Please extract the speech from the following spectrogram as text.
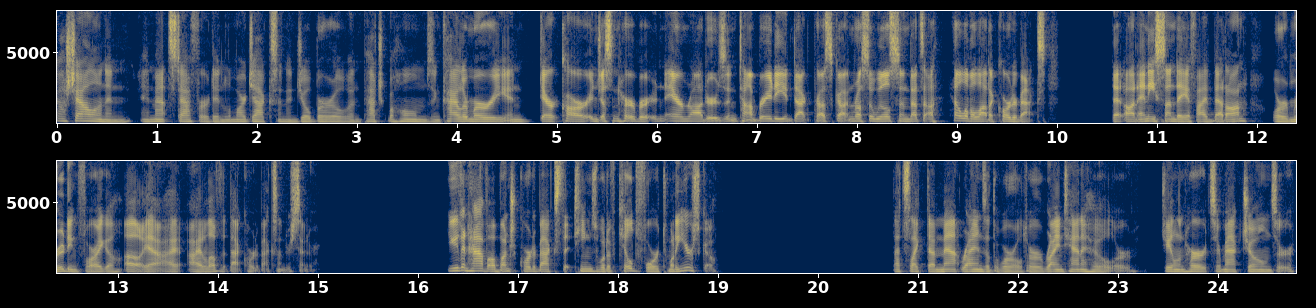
Josh Allen and, and Matt Stafford and Lamar Jackson and Joe Burrow and Patrick Mahomes and Kyler Murray and Derek Carr and Justin Herbert and Aaron Rodgers and Tom Brady and Dak Prescott and Russell Wilson. That's a hell of a lot of quarterbacks that on any Sunday, if I bet on or am rooting for, I go, oh, yeah, I, I love that that quarterback's under center. You even have a bunch of quarterbacks that teams would have killed for 20 years ago. That's like the Matt Ryans of the world or Ryan Tannehill or Jalen Hurts or Mac Jones or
